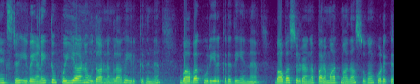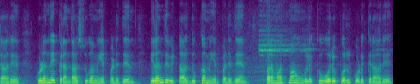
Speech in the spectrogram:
நெக்ஸ்ட்டு இவை அனைத்தும் பொய்யான உதாரணங்களாக இருக்குதுன்னு பாபா கூறியிருக்கிறது என்ன? பாபா சொல்கிறாங்க பரமாத்மா தான் சுகம் கொடுக்கிறாரு. குழந்தை பிறந்தால் சுகம் ஏற்படுது. இறந்து விட்டால் துக்கம் ஏற்படுது. பரமாத்மா உங்களுக்கு ஒரு பொருள் கொடுக்கிறாரு.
